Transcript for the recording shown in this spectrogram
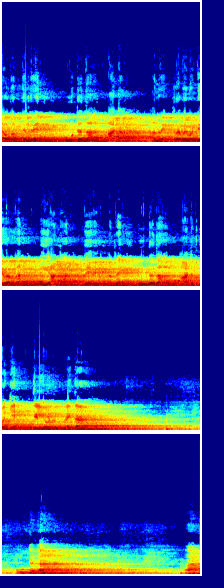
ಯಾವುದು ಅಂತಂದರೆ ಊಟದ ಆಟ. ಅಂದರೆ ರವೆ ಬಂಡಿರಲ್ಲ, ಈ ಆಟ ಬೇರೆ. ಅಂದರೆ ಊಟದ ಆಟದ ಬಗ್ಗೆ ತಿಳಿಯೋಣ. ಆಯಿತಾ? ಊಟದ ಆಟ.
